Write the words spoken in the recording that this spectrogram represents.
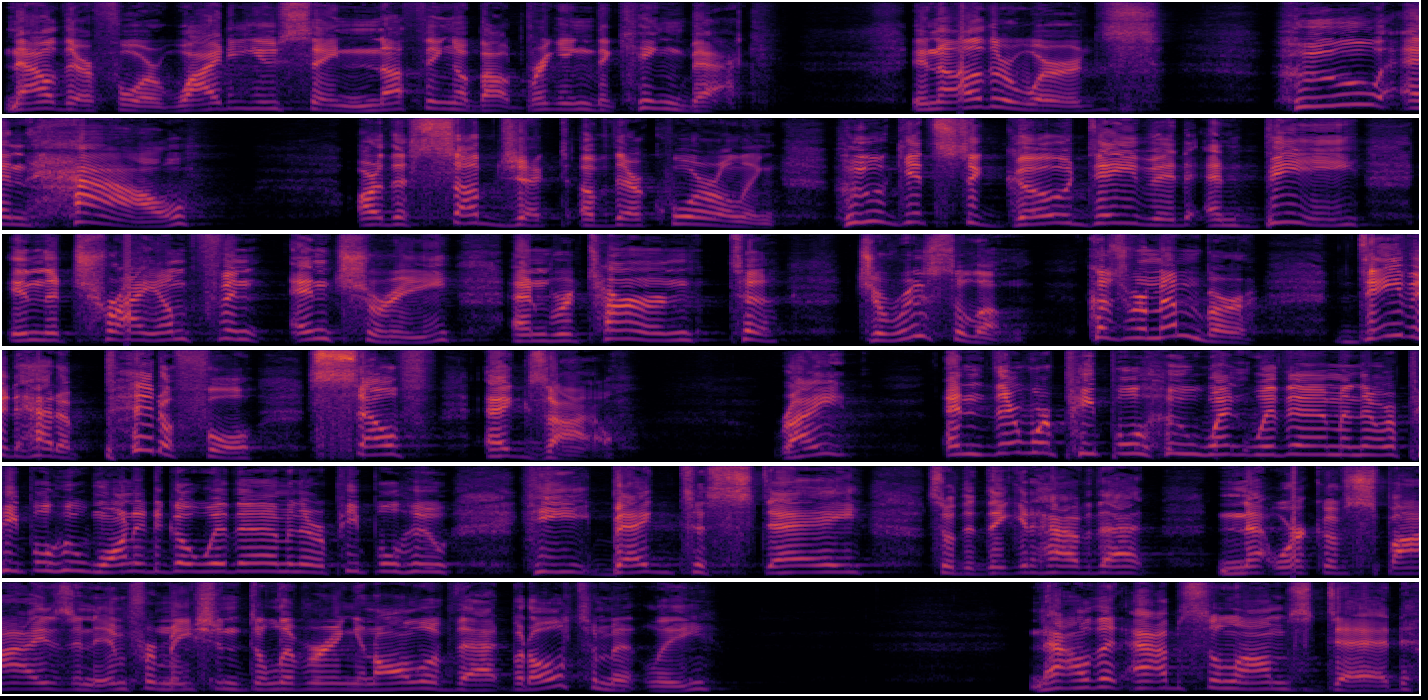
Now, therefore, why do you say nothing about bringing the king back? In other words, who and how are the subject of their quarreling? Who gets to go, David, and be in the triumphant entry and return to Jerusalem? Because remember, David had a pitiful self exile, right? And there were people who went with him, and there were people who wanted to go with him, and there were people who he begged to stay so that they could have that network of spies and information delivering and all of that. But ultimately, now that Absalom's dead,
